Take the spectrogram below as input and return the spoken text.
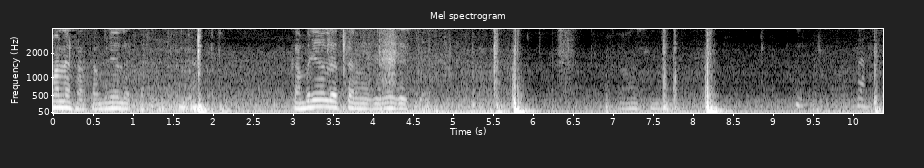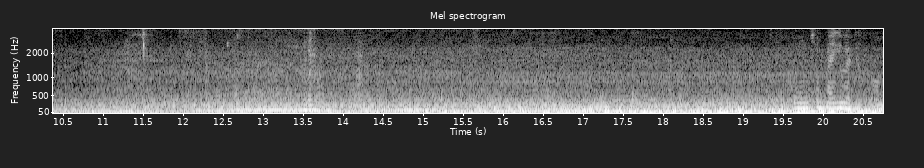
మళ్ళీ సార్ కంపెనీ వాళ్ళు ఎత్తారు కంపెనీ వాళ్ళు ఎత్తారు మీరు బిజినెస్ చేస్తే కొంచెం పైకి పెట్టు ఫోన్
